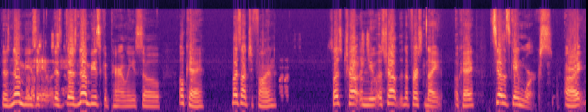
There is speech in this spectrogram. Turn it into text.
There's no music. let's there's, there's no music apparently. So okay, but it's not too fun. So let's try out a new. Let's try out the first night. Okay, let's see how this game works. All right.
